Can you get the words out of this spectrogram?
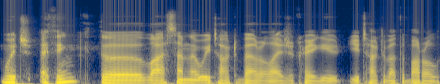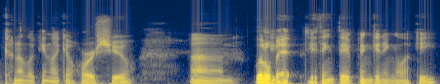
which I think the last time that we talked about Elijah Craig, you, you talked about the bottle kind of looking like a horseshoe. Um Little do- bit. Do you think they've been getting lucky?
